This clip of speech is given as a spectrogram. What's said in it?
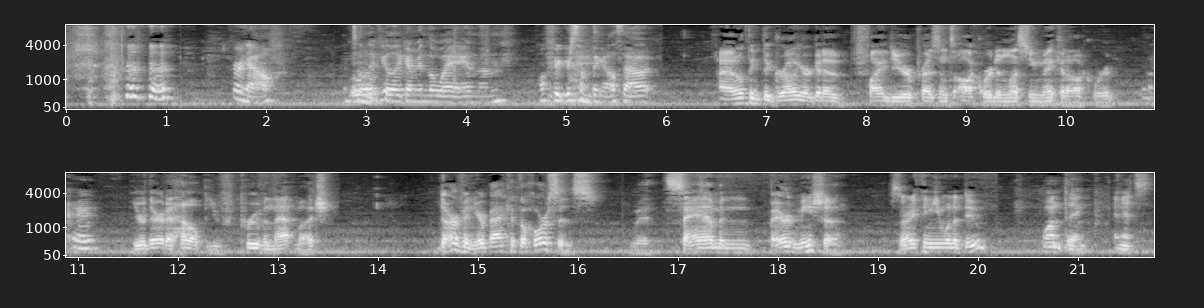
For now. Until I feel like I'm in the way, and then I'll figure something else out. I don't think the Grung are going to find your presence awkward unless you make it awkward. Okay. You're there to help. You've proven that much. Darvin, you're back at the horses with Sam and Baron Misha. Is there anything you want to do? One thing, and it's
